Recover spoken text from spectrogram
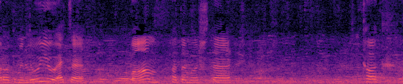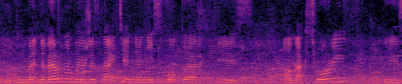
рекомендую это вам, потому что, как, наверное, вы уже знаете, но несколько из um, актеры из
